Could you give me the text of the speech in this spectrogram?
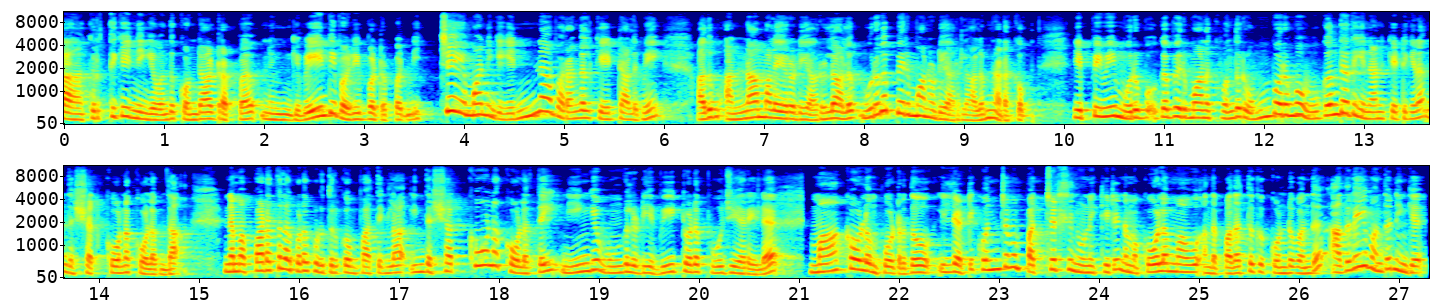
கா கிருத்திகை நீங்கள் வந்து கொண்டாடுறப்ப நீங்கள் வேண்டி வழிபடுறப்ப நிச்சயமாக நீங்கள் என்ன வரங்கள் கேட்டாலுமே அதுவும் அண்ணாமலையருடைய அருளாலும் முருகப்பெருமானுடைய அருளாலும் நடக்கும். எப்பயுமே முருகப்பெருமானுக்கு வந்து ரொம்ப ரொம்ப உகந்தது என்னன்னு கேட்டிங்கன்னா இந்த ஷட்கோண கோலம் தான். நம்ம படத்தில் கூட கொடுத்துருக்கோம் பார்த்தீங்களா இந்த ஷட்கோண கோலத்தை நீங்கள் உங்களுடைய வீட்டோட பூஜை அறையில் மாக்கோலம் போடுறதோ இல்லாட்டி கொஞ்சமாக பச்சரிசி நுணுக்கிட்டு நம்ம கோலமாவு அந்த பதத்துக்கு கொண்டு வந்து அதுலேயும் வந்து நீங்கள்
